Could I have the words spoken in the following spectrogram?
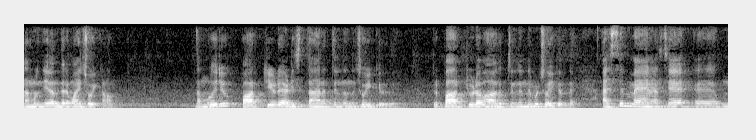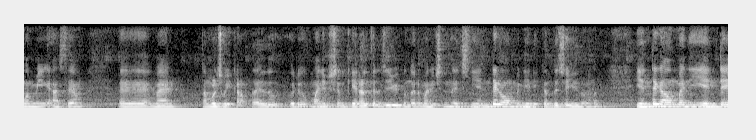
നമ്മൾ നിരന്തരമായി ചോദിക്കണം. നമ്മളൊരു പാർട്ടിയുടെ അടിസ്ഥാനത്തിൽ നിന്ന് ചോദിക്കരുത്. ഒരു പാർട്ടിയുടെ ഭാഗത്തിൽ നിന്ന് നമ്മൾ ചോദിക്കരുത്. As a man as a mummy as a man നമ്മൾ ചോദിക്കണം. അതായത് ഒരു മനുഷ്യൻ കേരളത്തിൽ ജീവിക്കുന്ന ഒരു മനുഷ്യൻ എന്ന് വെച്ച് എന്റെ ഗവൺമെന്റ് എനിക്ക് എന്ത് ചെയ്യുന്നു എന്ന്? എന്റെ ഗവൺമെന്റ് എന്റെ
